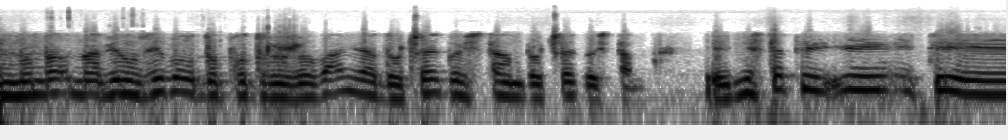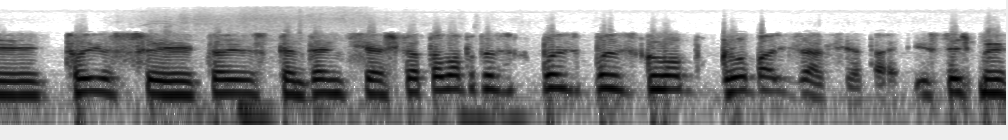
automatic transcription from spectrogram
no, no, nawiązywał do podróżowania, do czegoś tam, do czegoś tam. Niestety to, jest, to jest tendencja światowa, bo to jest, bo jest, bo jest glo, globalizacja. Tak? Jesteśmy,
